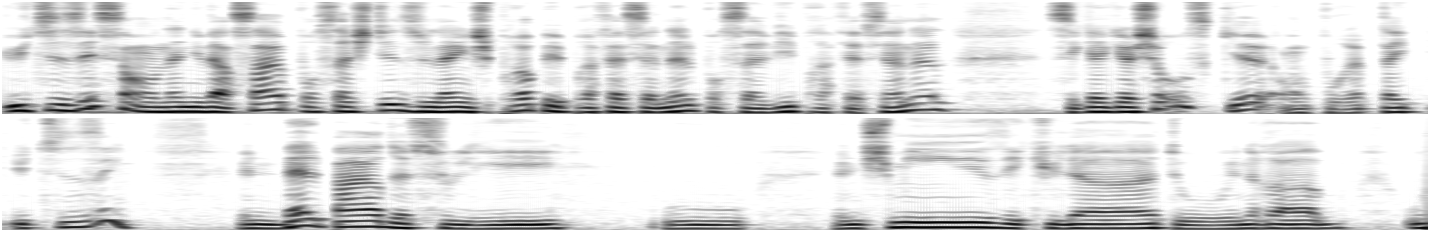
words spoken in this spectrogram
Utiliser son anniversaire pour s'acheter du linge propre et professionnel pour sa vie professionnelle, c'est quelque chose qu'on pourrait peut-être utiliser. Une belle paire de souliers ou une chemise, des culottes ou une robe ou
